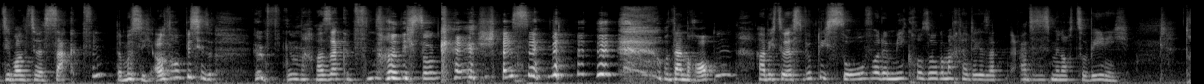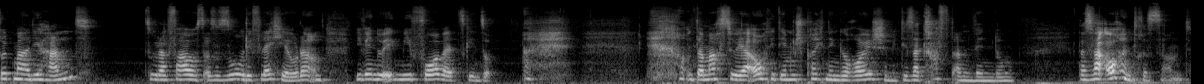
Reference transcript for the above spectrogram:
sie wollte zuerst Sackhüpfen, da musste ich auch noch ein bisschen so hüpfen, mach mal Sackhüpfen, und ich so, okay, scheiße. Und dann robben habe ich zuerst wirklich so vor dem Mikro so gemacht, hat er gesagt, ah, das ist mir noch zu wenig. Drück mal die Hand zu der Faust, also so die Fläche, oder? Und wie wenn du irgendwie vorwärts gehen, so. Und da machst du ja auch die dementsprechenden Geräusche mit dieser Kraftanwendung. Das war auch interessant.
